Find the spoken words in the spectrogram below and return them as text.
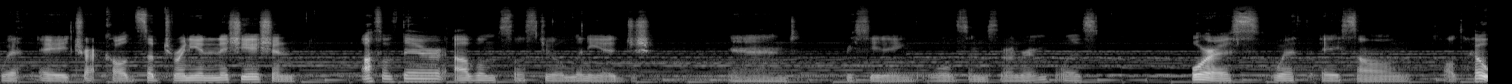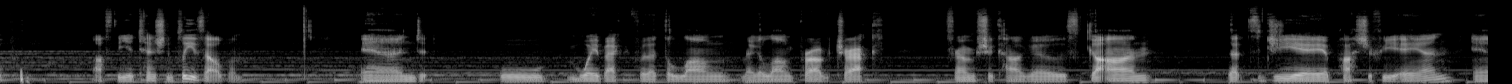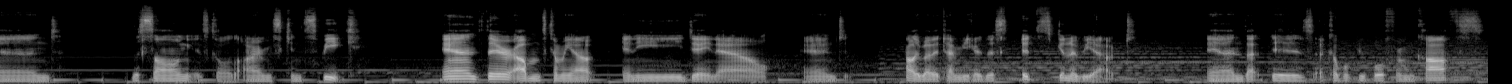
With a track called Subterranean Initiation off of their album Celestial Lineage. And preceding Wolves in the Throne Room was Boris with a song called Hope off the Attention Please album. And way back before that, the long, mega long prog track from Chicago's Ga'an. That's G A apostrophe A N. And the song is called Arms Can Speak. And their album's coming out any day now. And probably by the time you hear this, it's gonna be out. And that is a couple people from Coughs.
